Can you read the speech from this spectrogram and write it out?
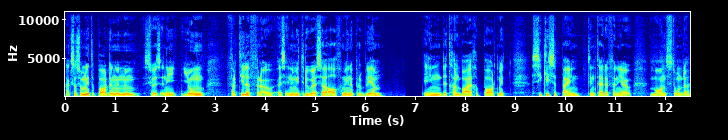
Ek sal sommer net 'n paar dinge noem, soos in die jong fertile vrou is endometriose 'n algemene probleem en dit gaan baie gepaard met sikliese pyn ten tye van jou maandstonde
